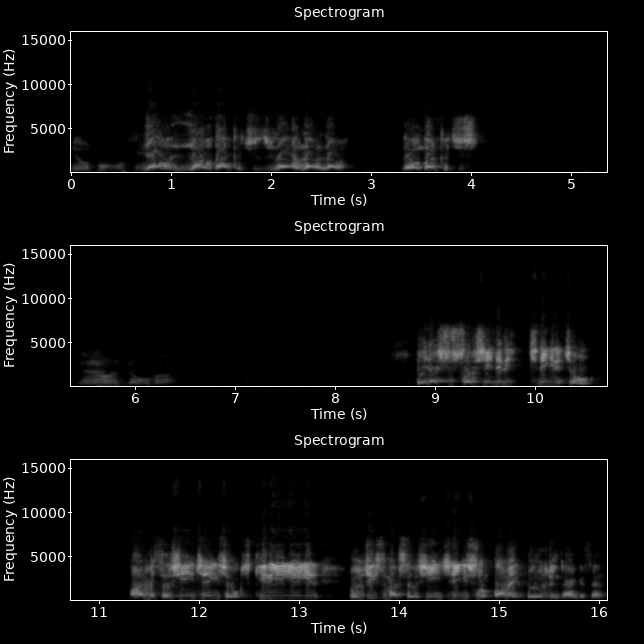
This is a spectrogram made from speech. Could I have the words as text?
Ne o donmaz? Lav, lavdan kaçış. Lav, lav, lav. Lavdan kaçış. Ne öyle ola? Beyler şu sarı şeylerin içine girin çabuk. Ahmet sarı şeyin içine gir çabuk. Gir gir gir gir. Öleceksin bak sarı şeyin içine gir. Şu Ahmet öldün kanka sen.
